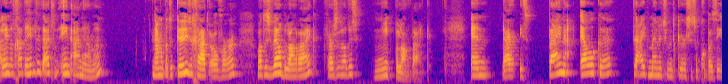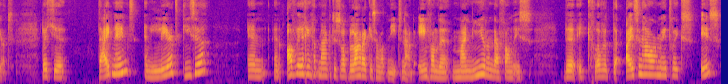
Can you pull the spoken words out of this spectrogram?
Alleen dat gaat de hele tijd uit van één aanname. Namelijk dat de keuze gaat over wat is wel belangrijk versus wat is niet belangrijk. En daar is bijna elke tijdmanagement cursus op gebaseerd. Dat je tijd neemt en leert kiezen en een afweging gaat maken tussen wat belangrijk is en wat niet. Nou, een van de manieren daarvan is de, ik geloof dat het de Eisenhower matrix is,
